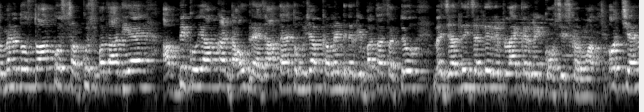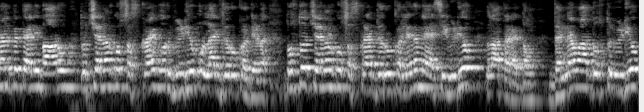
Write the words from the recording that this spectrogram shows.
तो मैंने दोस्तों आपको सब कुछ बता दिया है। अब भी कोई आपका डाउट रह जाता है तो मुझे आप कमेंट करके बता सकते हो। मैं जल्दी जल्दी रिप्लाई करने की कोशिश करूँगा। और चैनल पे पहली बार हो तो चैनल को सब्सक्राइब और वीडियो को लाइक ज़रूर कर देना। दोस्तों चैनल को सब्सक्राइब ज़रूर कर लेना, मैं ऐसी वीडियो लाता रहता हूँ। धन्यवाद दोस्तों वीडियो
